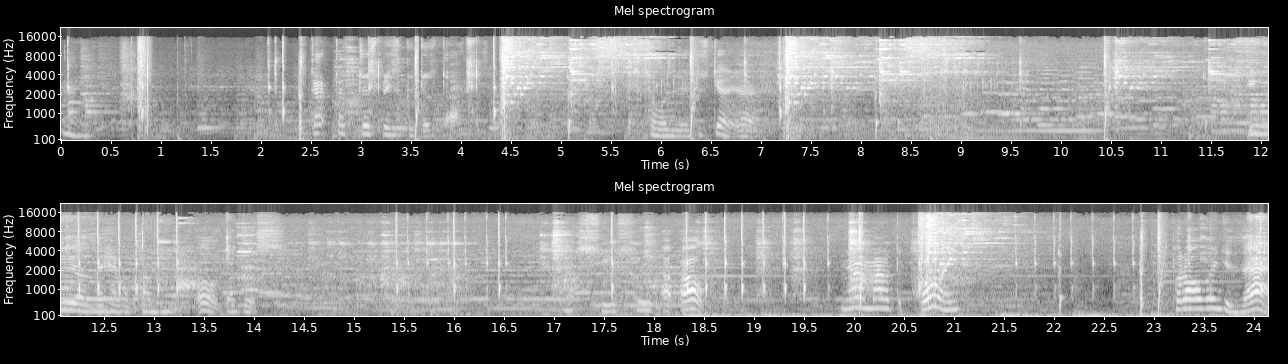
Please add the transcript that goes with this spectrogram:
Hmm. That, that's just basically just that. So yeah, just get it. See if I have a common. Oh, got this. Let's see if we. Uh, oh! Now I'm out the coin. Put all into that.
